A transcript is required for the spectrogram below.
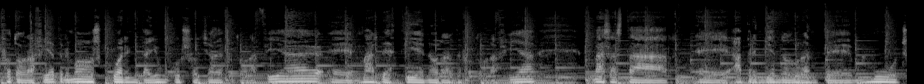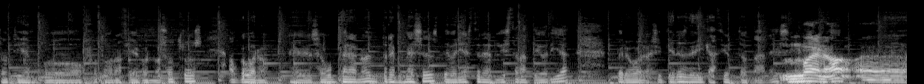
Fotografía, tenemos 41 cursos ya de fotografía, eh, más de 100 horas de fotografía vas a estar eh, aprendiendo durante mucho tiempo fotografía con nosotros. Aunque bueno, eh, según Pera, ¿no? En tres meses deberías tener lista la teoría, pero bueno, si tienes dedicación total, ¿eh? bueno,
